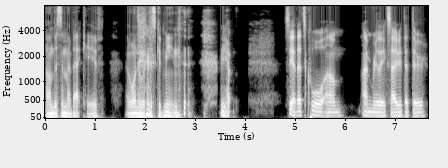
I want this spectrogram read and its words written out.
Found this in my Bat cave. I wonder what this could mean." yep. So yeah, that's cool. Um, I'm really excited that they're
